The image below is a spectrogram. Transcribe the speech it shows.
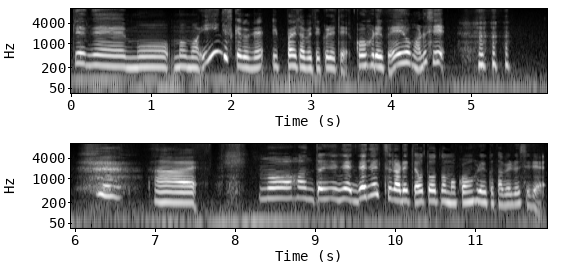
でねもうまあまあいいんですけどね。いっぱい食べてくれて。コーンフレーク栄養もあるし。はい。もう本当にねでねつられて弟もコーンフレーク食べるしで。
